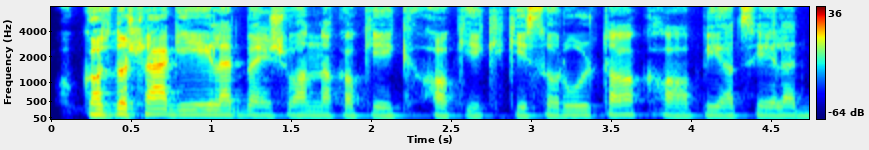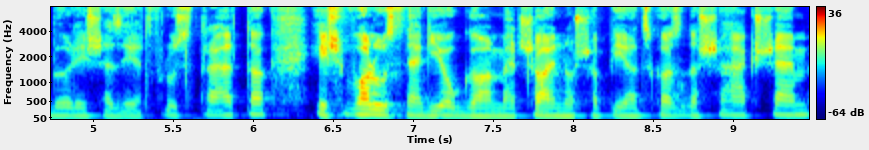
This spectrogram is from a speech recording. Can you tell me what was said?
a gazdasági életben is vannak, akik, akik kiszorultak a piaci életből, és ezért frusztráltak, és valószínűleg joggal, mert sajnos a piacgazdaság sem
